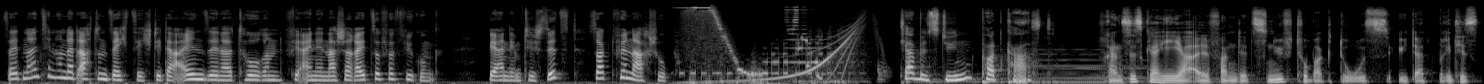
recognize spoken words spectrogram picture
Seit 1968 steht er allen Senatoren für eine Nascherei zur Verfügung. Wer an dem Tisch sitzt, sorgt für Nachschub. Klabbelstühn Podcast. Franziska Hea Alfan det Snüftobakdos ü dat britisches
